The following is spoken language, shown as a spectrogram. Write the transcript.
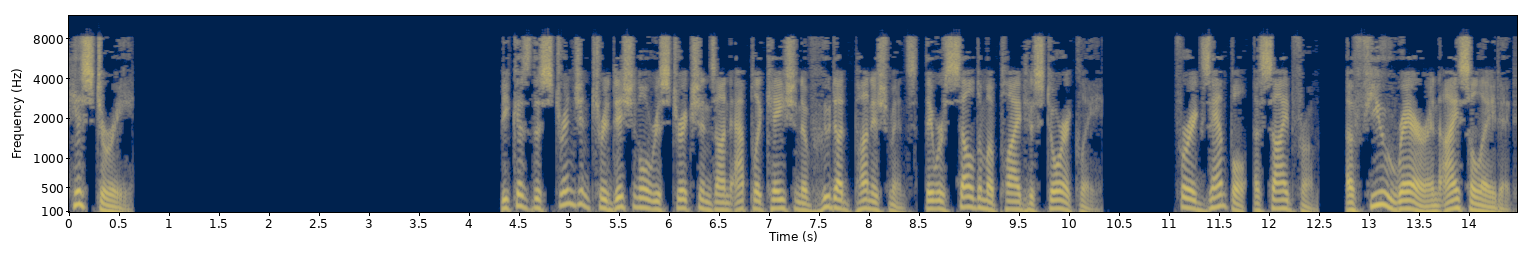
History Because the stringent traditional restrictions on application of hudud punishments, they were seldom applied historically. For example, aside from a few rare and isolated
